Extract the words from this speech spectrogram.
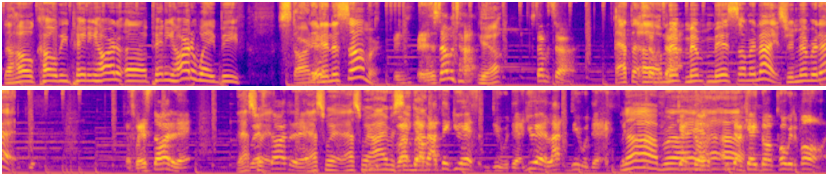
the whole Kobe Penny Hard uh Penny Hardaway beef started Yeah. in the summer. In, the summertime. Yeah. Summertime. At the uh, Summertime. mid, mid, midsummer nights. Remember that? That's where it started at. That's Where it started at. that's where that's where Iverson but I got think you had something to do with that. You had a lot to do with that. Nah, bro. Can't throw, I- can't throw Kobe the ball.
